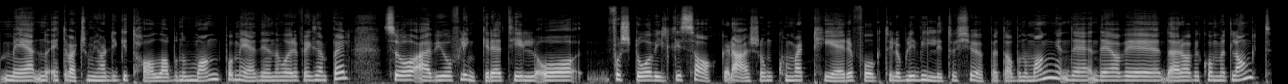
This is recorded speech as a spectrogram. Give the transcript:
med Etter hvert som vi har digitale abonnement på mediene våre f.eks., så er vi jo flinkere til å forstå hvilke saker det er som konverterer folk til å bli villige til å kjøpe et abonnement. Det, det har vi, der har vi kommet langt.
